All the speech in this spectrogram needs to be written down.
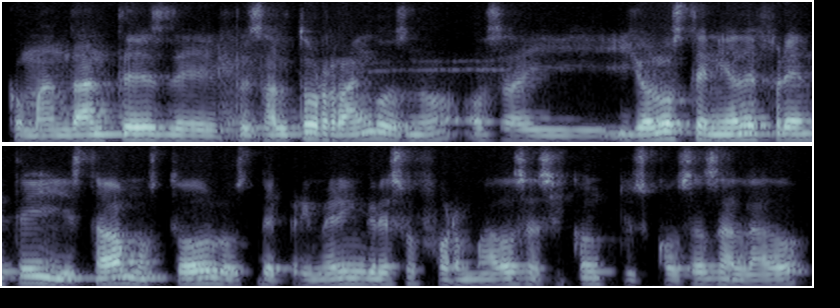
comandantes de pues altos rangos, ¿no? O sea, y, yo los tenía de frente y estábamos todos los de primer ingreso formados así con tus cosas al lado.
